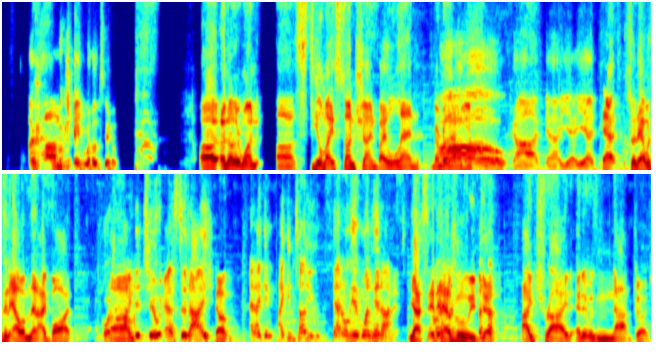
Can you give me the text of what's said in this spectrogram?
um, okay, we'll do. Uh, another one, uh, "Steal My Sunshine" by Len. Remember that one? Oh God! Yeah, yeah, yeah. That so that was an album that I bought. Of course, I Um, did too, as did I. Yep. And I can, I can tell you that only had one hit on it. Yes, it absolutely did. I tried and it was not good.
